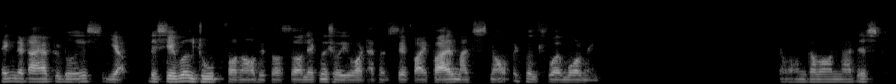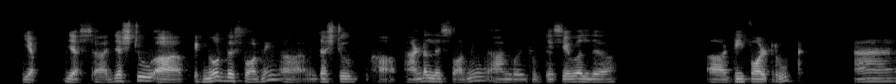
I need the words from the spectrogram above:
thing that I have to do is, yeah, disable root for now because uh, let me show you what happens. If I fire Magisk now, it will show a warning. Come on, come on, Magisk. Yep, yes, uh, just to uh, ignore this warning, just to handle this warning, I'm going to disable the default root and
